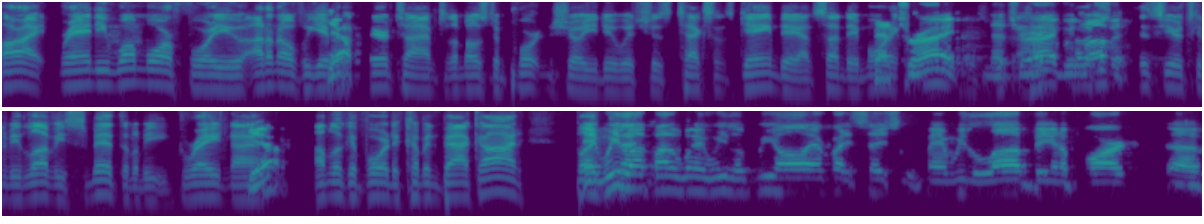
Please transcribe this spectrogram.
All right, Randy, one more for you. I don't know if we gave yep. airtime to the most important show you do, which is Texans game day on Sunday morning. That's right. That's right. We love it. This year it's going to be Lovie Smith. It'll be great. And yep. I'm looking forward to coming back on. But hey, we love, by the way, we we all everybody says, man, we love being a part of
